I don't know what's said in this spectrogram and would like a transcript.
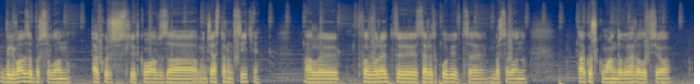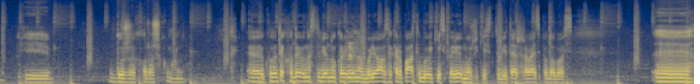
болівав за Барселону. Також слідкував за Манчестером Сіті. Але фаворит е, серед клубів це Барселона. Також команда виграла все. І дуже хороша команда. Е, Коли ти ходив на стадіон Україна, вболівав за Карпати, був якийсь період, може, якийсь тобі теж гравець подобався. Е,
